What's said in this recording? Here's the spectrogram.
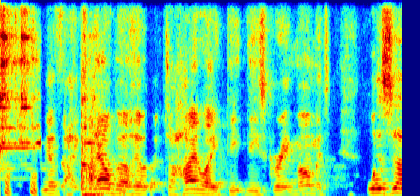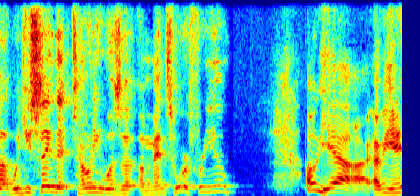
we have the cowbell to highlight the, these great moments. Was uh, would you say that Tony was a, a, mentor for you? Oh yeah, I mean,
